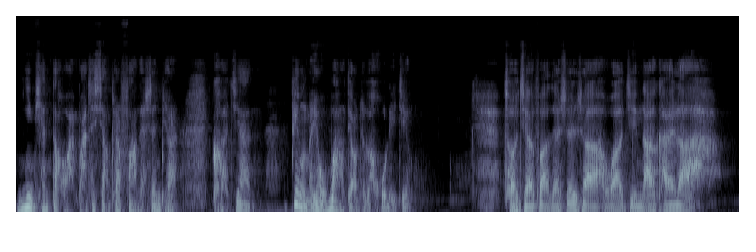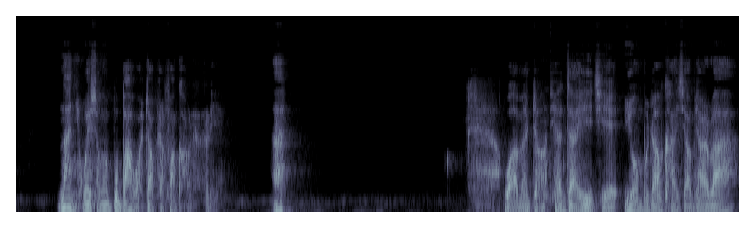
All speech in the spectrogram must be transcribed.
你一天到晚把这相片放在身边，可见并没有忘掉这个狐狸精。从前放在身上，忘记拿开了。那你为什么不把我照片放口袋里？啊？我们整天在一起，用不着看相片吧？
